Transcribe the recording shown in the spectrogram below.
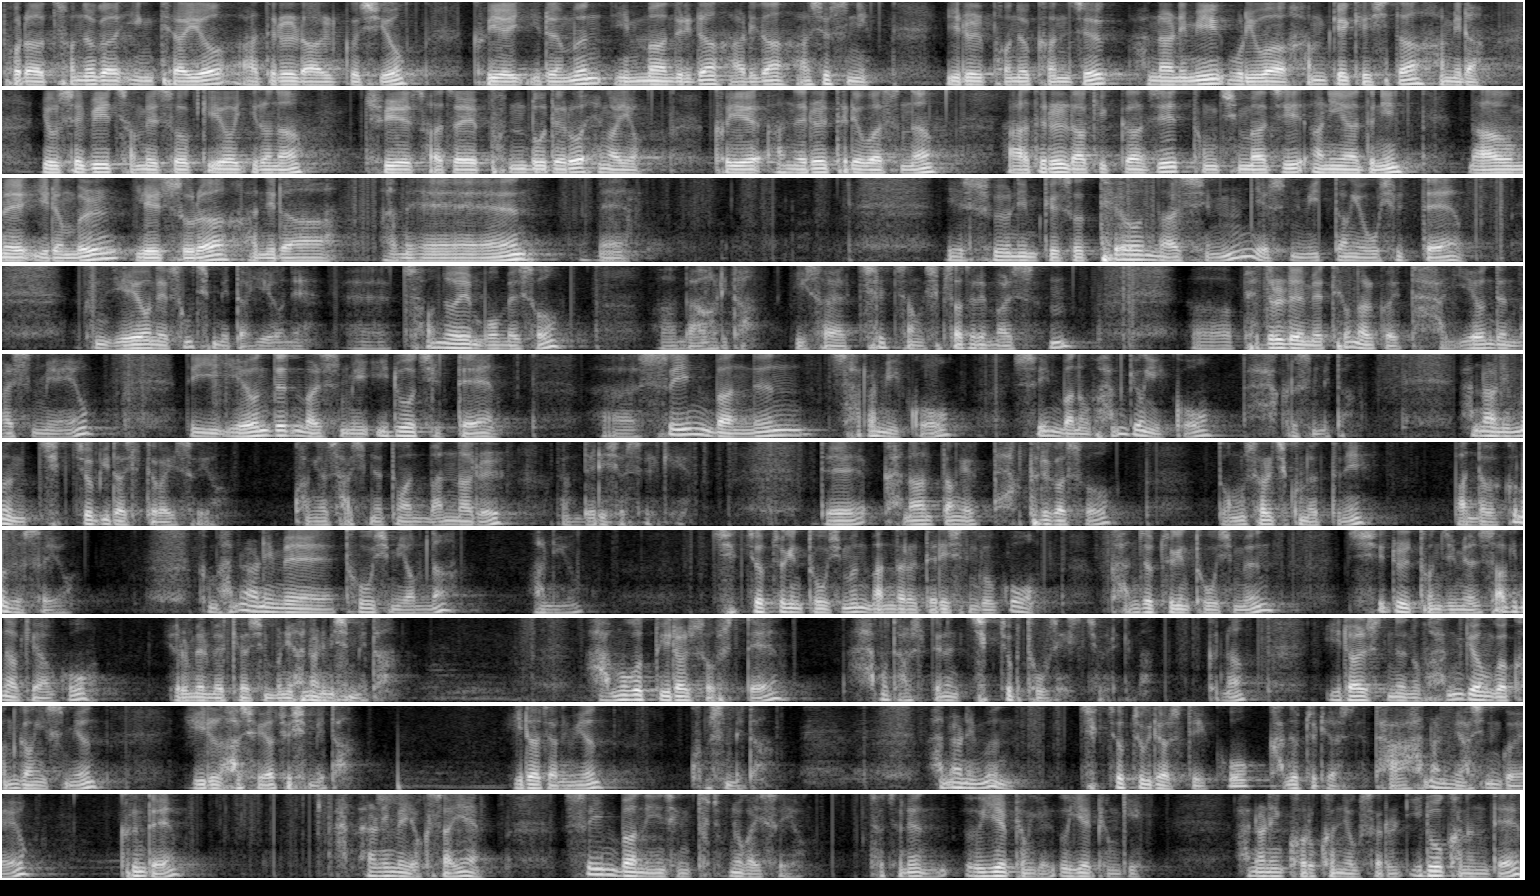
보라 처녀가 잉태하여 아들을 낳을 것이요 그의 이름은 임마누리라 하리라 하셨으니 이를 번역한즉 하나님이 우리와 함께 계시다 함이라 요셉이 잠에서 깨어 일어나 주의 사자의 분부대로 행하여 그의 아내를 데려왔으나 아들을 낳기까지 동침하지 아니하더니 나음의 이름을 예수라 하니라 아멘. 네. 예수님께서 태어나심, 예수님이 이 땅에 오실 때, 그건 예언의 성취입니다. 예언의. 처녀의 몸에서 어, 나으리다. 이사야 7장 14절의 말씀, 어, 베들레헴에 태어날 거에 다 예언된 말씀이에요. 근데 이 예언된 말씀이 이루어질 때 어, 쓰임 받는 사람이 있고 쓰임 받는 환경이 있고 다 그렇습니다. 하나님은 직접 일하실 때가 있어요. 광야 40년 동안 만나를 그냥 내리셨어요, 이렇게. 근데 가나안 땅에 딱 들어가서 농사를 짓고 났더니 만나가 끊어졌어요. 그럼 하나님의 도우심이 없나? 아니요. 직접적인 도우심은 만나를 내리시는 거고 간접적인 도우심은 씨를 던지면 싹이 나게 하고 열매를 맺게 하신 분이 하나님이십니다. 아무것도 일할 수 없을 때, 아무도 할 수 때는 직접 도우세요, 이렇게 막. 그러나 일할 수 있는 환경과 건강이 있으면 일을 하셔야 주십니다. 일하지 않으면 굶습니다. 하나님은 직접적으로 할 수도 있고 간접적으로 할 수도 있고 다 하나님이 하시는 거예요. 그런데 하나님의 역사에 쓰임받는 인생 두 종류가 있어요. 첫째는 의의 병기, 의의 병기. 하나님 거룩한 역사를 이루어 가는데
